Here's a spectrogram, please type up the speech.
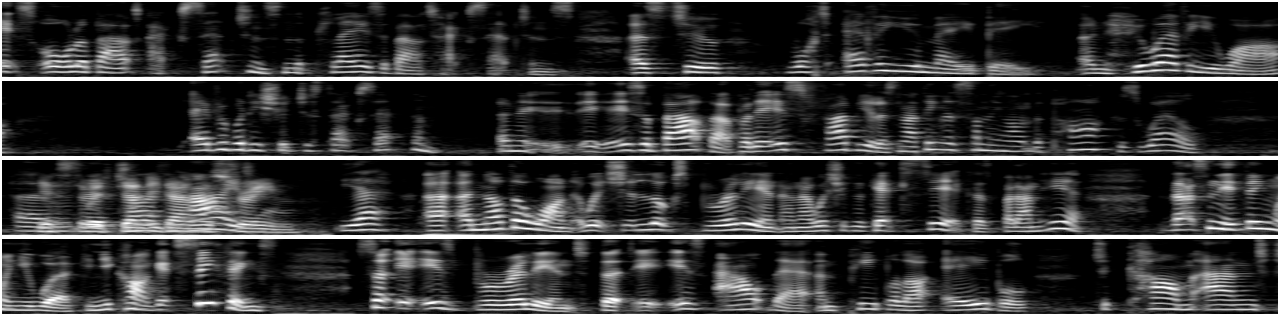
it's all about acceptance, and the play is about acceptance as to whatever you may be and whoever you are, everybody should just accept them. And it, it is about that, but it is fabulous. And I think there's something on the park as well. Um, Yes, there with Gently Down the Stream. Yeah, uh, another one which looks brilliant, and I wish I could get to see it, cause, but I'm here. That's the thing when you work and you can't get to see things. So it is brilliant that it is out there, and people are able to come and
